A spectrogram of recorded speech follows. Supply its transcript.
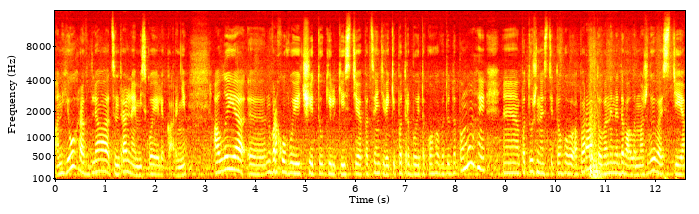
ангіограф для центральної міської лікарні. Але е, ну, враховуючи ту кількість пацієнтів, які потребують такого виду допомоги, потужності того апарату вони не давали можливості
